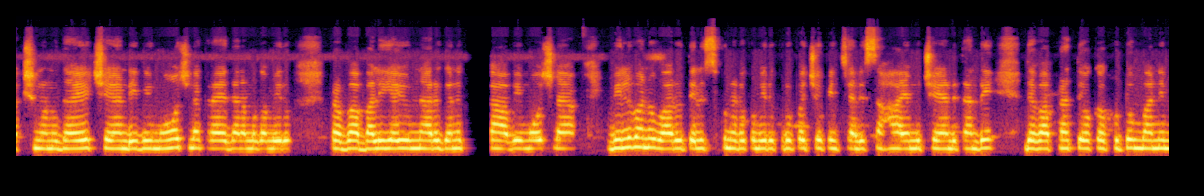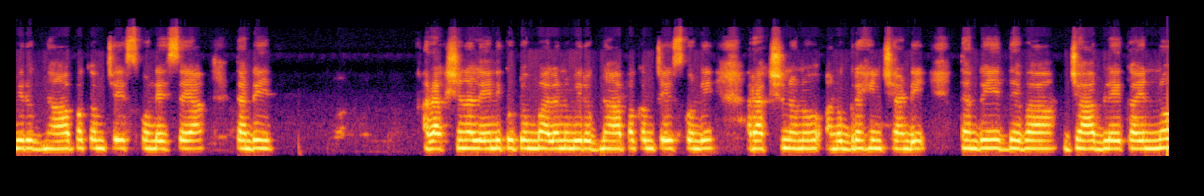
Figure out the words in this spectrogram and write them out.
రక్షణను దయచేయండి. విమోచన క్రయధనముగా మీరు ప్రభా బలి అయి ఉన్నారు. గనుక విమోచన విలువను వారు తెలుసుకున్నటకు మీరు కృప చూపించండి సహాయం చేయండి తండ్రి. దేవా ప్రతి ఒక్క కుటుంబాన్ని మీరు జ్ఞాపకం చేసుకోండి ఎస్సయ తండ్రి రక్షణ లేని కుటుంబాలను మీరు జ్ఞాపకం చేసుకోండి రక్షణను అనుగ్రహించండి. తండ్రి దేవ జాబ్ లేక ఎన్నో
